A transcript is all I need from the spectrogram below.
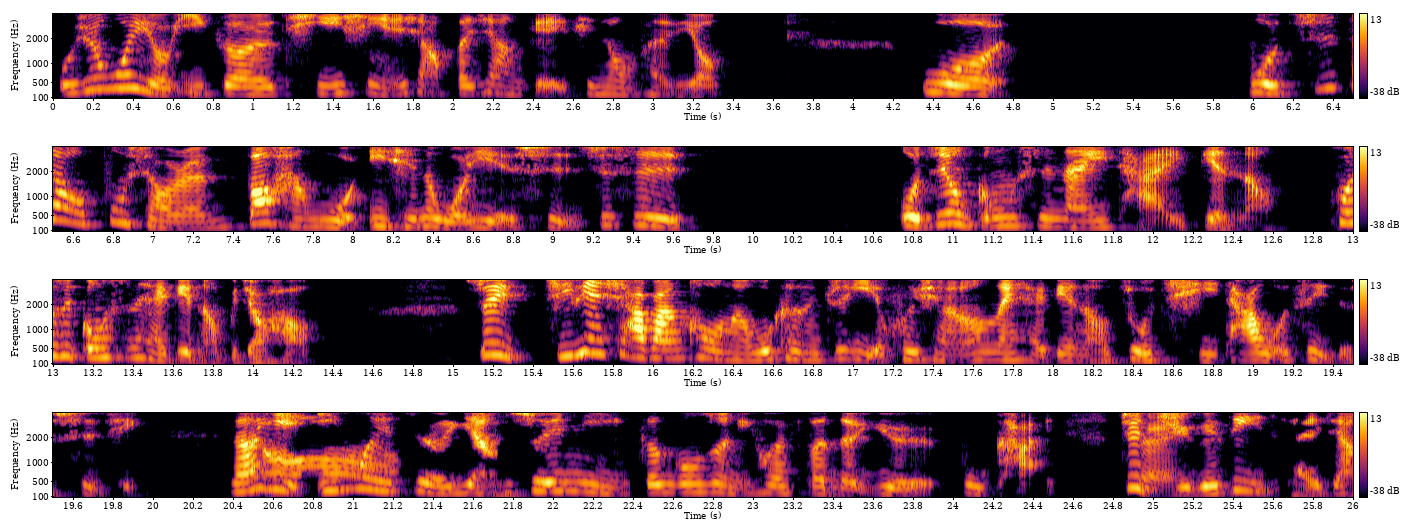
我觉得我有一个提醒，也想分享给听众朋友。我。我知道不少人，包含我以前的我也是，就是我只有公司那一台电脑，或是公司那台电脑比较好，所以即便下班后呢，我可能就也会想要那台电脑做其他我自己的事情。然后也因为这样，哦、所以你跟工作你会分得越不开。就举个例子来讲，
